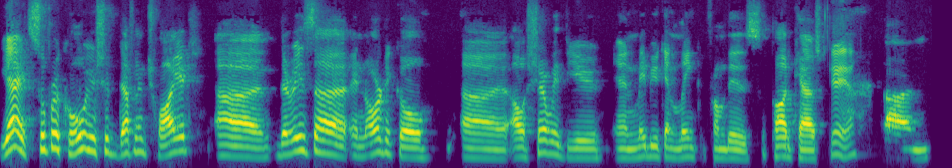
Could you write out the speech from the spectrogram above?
yeah, it's super cool. You should definitely try it. Uh, there is a, an article uh, I'll share with you, and maybe you can link from this podcast. Yeah, yeah. Um,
